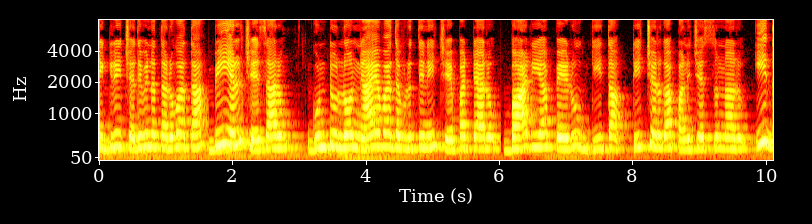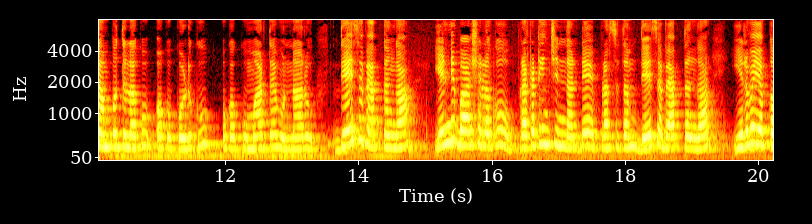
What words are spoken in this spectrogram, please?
డిగ్రీ చదివిన తరువాత బిఎల్ చేశారు. గుంటూరులో న్యాయవాద వృత్తిని చేపట్టారు. భార్య పేరు గీత. టీచర్గా పనిచేస్తున్నారు. ఈ దంపతులకు ఒక కొడుకు ఒక కుమార్తె ఉన్నారు. దేశవ్యాప్తంగా ఎన్ని భాషలకు ప్రకటించిందంటే ప్రస్తుతం దేశవ్యాప్తంగా ఇరవై ఒక్క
